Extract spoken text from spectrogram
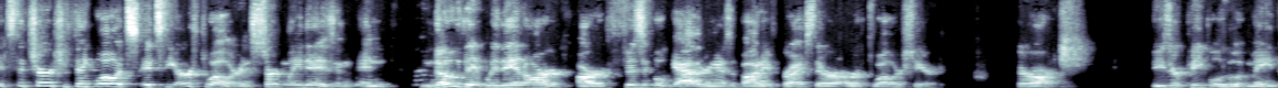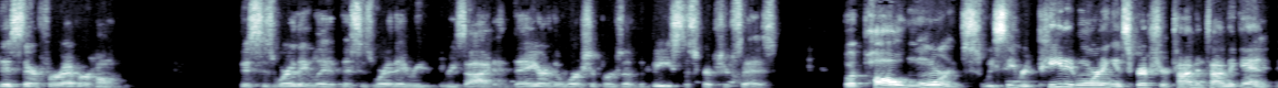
It's the church. You think, well, it's it's the earth dweller, and certainly it is. And and know that within our our physical gathering as a body of Christ, there are earth dwellers here. There are. These are people who have made this their forever home. This is where they live. This is where they re- reside, and they are the worshipers of the beast. The Scripture says. But Paul warns. We see repeated warning in Scripture, time and time again.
